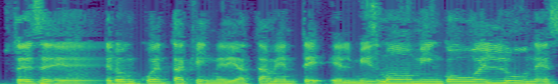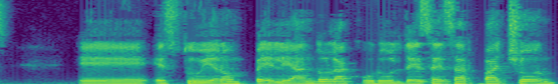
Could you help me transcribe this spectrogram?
Ustedes se dieron cuenta que inmediatamente el mismo domingo o el lunes eh, estuvieron peleando la curul de César Pachón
